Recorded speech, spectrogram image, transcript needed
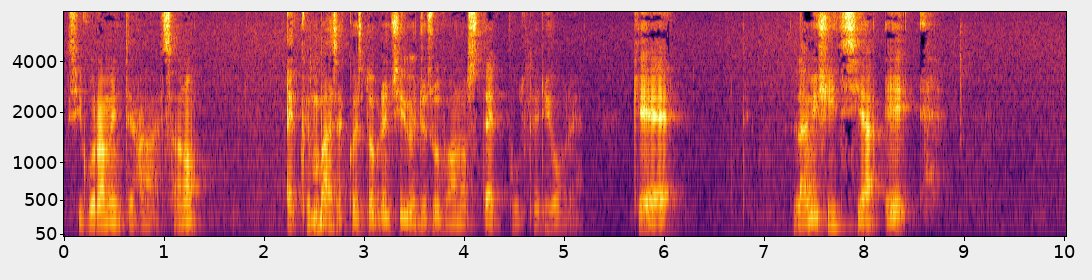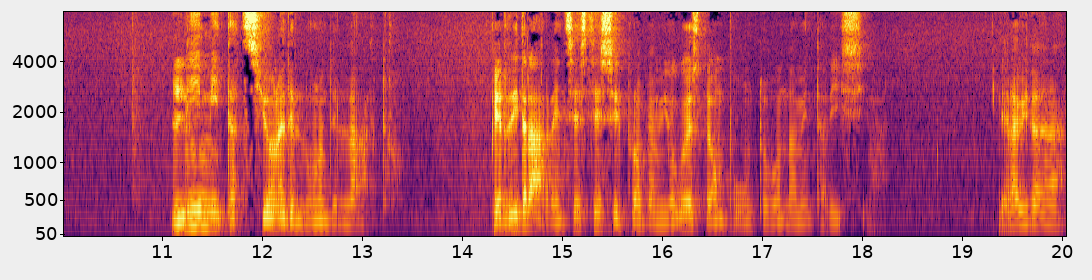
sicuramente falsa, no? Ecco, in base a questo principio Gesù fa uno step ulteriore, che è l'amicizia e l'imitazione dell'uno e dell'altro, per ritrarre in se stessi il proprio amico. Questo è un punto fondamentalissimo della vita della,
